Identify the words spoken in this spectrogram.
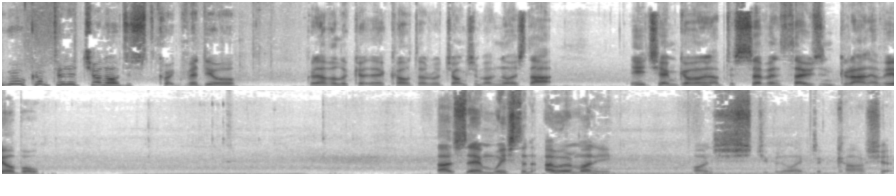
welcome to the channel. Just quick video. Gonna have a look at the Calder Road Junction, but I've noticed that HM government up to 7,000 grant available. That's them wasting our money on stupid electric car shit.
